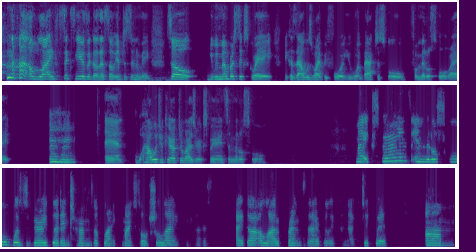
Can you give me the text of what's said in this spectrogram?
of life six years ago. That's so interesting to me. So you remember sixth grade because that was right before you went back to school for middle school, right? Mm-hmm. And how would you characterize your experience in middle school? My experience in middle school was very good in terms of like my social life because I got a lot of friends that I really connected with. Um,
